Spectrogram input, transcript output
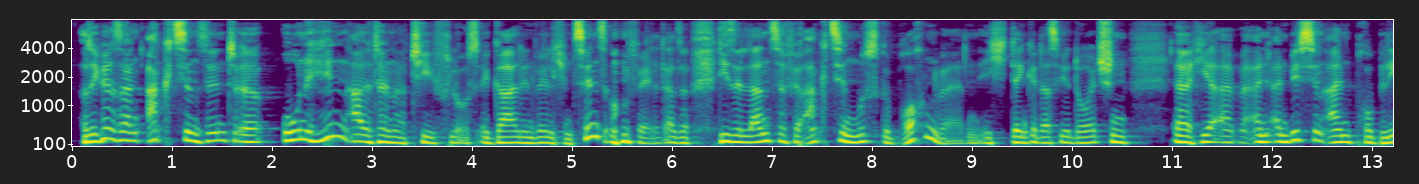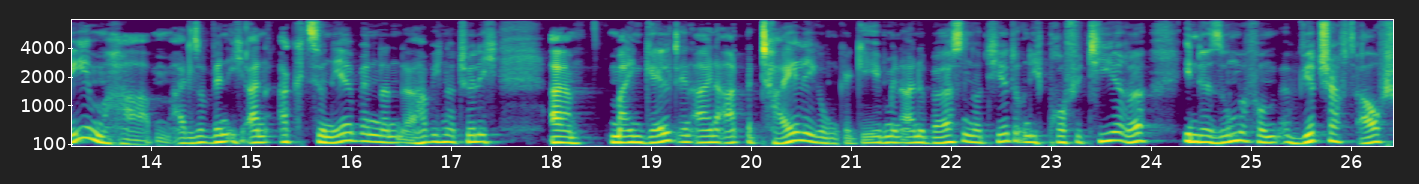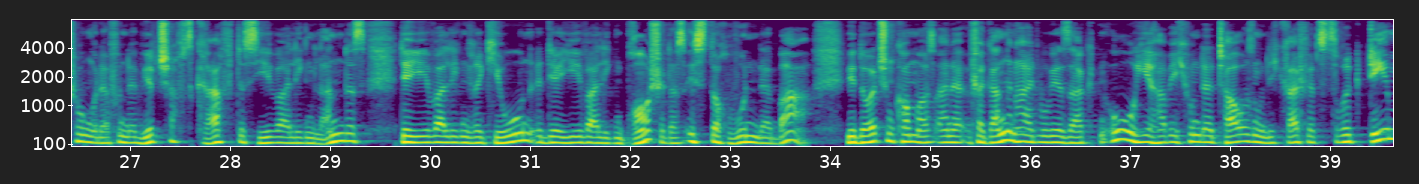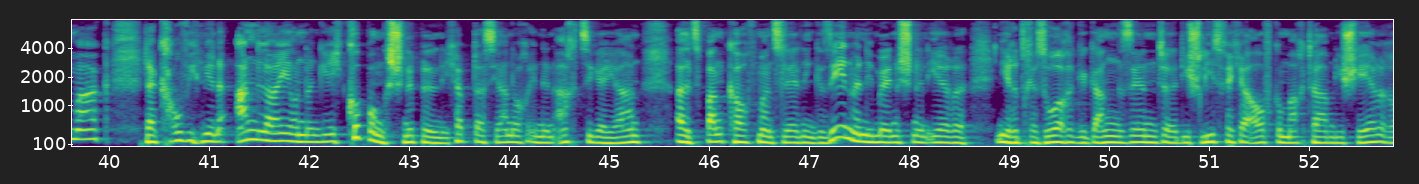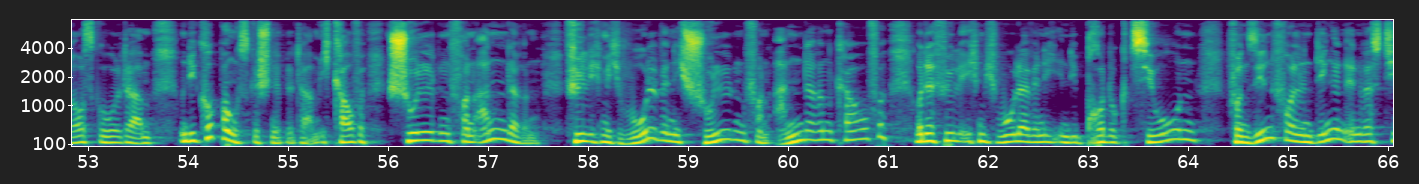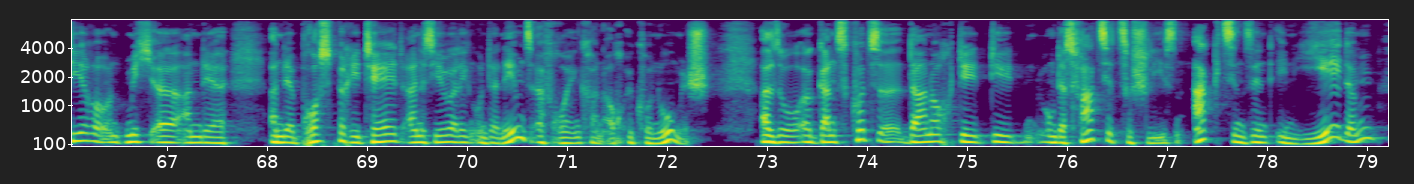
Also ich würde sagen, Aktien sind äh, ohnehin alternativlos, egal in welchem Zinsumfeld. Also diese Lanze für Aktien muss gebrochen werden. Ich denke, dass wir Deutschen äh, hier ein, ein bisschen ein Problem haben. Also wenn ich ein Aktionär bin, dann habe ich natürlich äh, mein Geld in eine Art Beteiligung gegeben, in eine börsennotierte und ich profitiere in der Summe vom Wirtschaftsaufschwung oder von der Wirtschaftskraft des jeweiligen Landes, der jeweiligen Region, der jeweiligen Branche. Das ist doch wunderbar. Wir Deutschen kommen aus einer Vergangenheit, wo wir sagten, oh, hier habe ich 100.000 und ich greife jetzt zurück D-Mark, da kaufe ich mir eine Anleihe und dann gehe ich Coupons schnippeln. Ich habe das ja noch in den 80er Jahren als Bankkaufmannslehrling gesehen, wenn die Menschen in ihre ihre, in ihre Tresore gegangen sind, äh, die Schließfächer aufgemacht haben, die Schere rausgeholt haben und die Coupons geschnippelt haben. Ich kaufe Schulden von anderen. Fühle ich mich wohl, wenn ich Schulden von anderen kaufe? Oder fühle ich mich wohler, wenn ich in die Produktion von sinnvollen Dingen investiere und mich äh, an, der, an der Prosperität eines jeweiligen Unternehmens erfreuen kann, auch ökonomisch? Also äh, ganz kurz äh, da noch, die, die, um das Fazit zu schließen. Aktien sind in jedem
